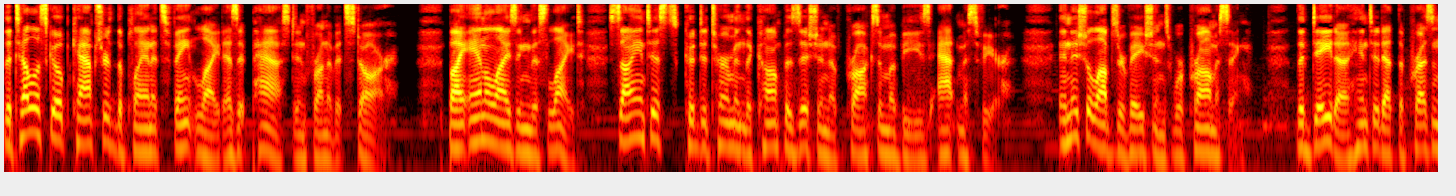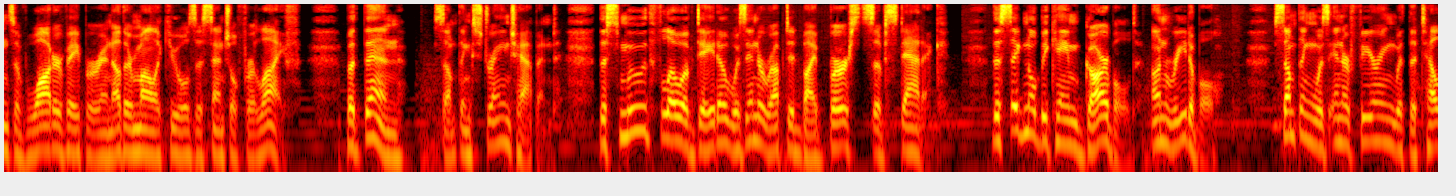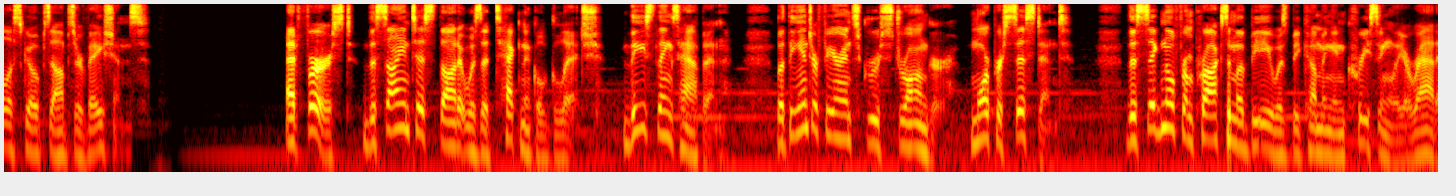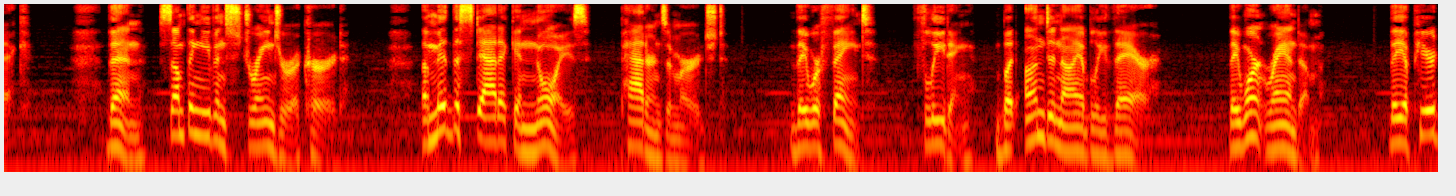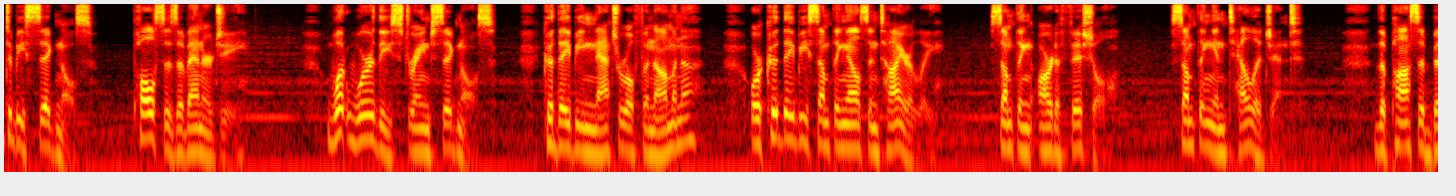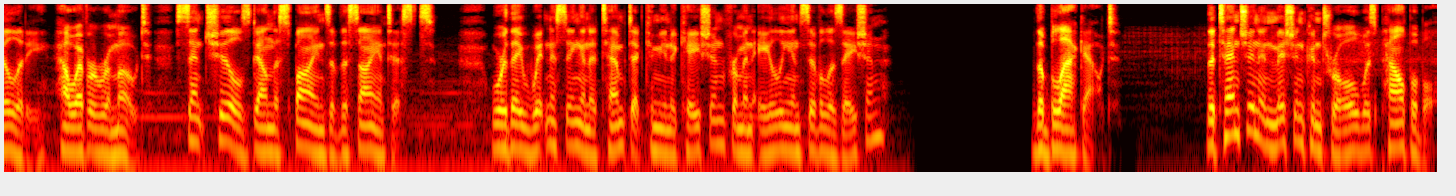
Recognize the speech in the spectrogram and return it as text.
The telescope captured the planet's faint light as it passed in front of its star. By analyzing this light, scientists could determine the composition of Proxima b's atmosphere. Initial observations were promising. The data hinted at the presence of water vapor and other molecules essential for life. But then, something strange happened. The smooth flow of data was interrupted by bursts of static. The signal became garbled, unreadable, something was interfering with the telescope's observations. At first, the scientists thought it was a technical glitch. These things happen. But the interference grew stronger, more persistent. The signal from Proxima b was becoming increasingly erratic. Then, something even stranger occurred. Amid the static and noise, patterns emerged. They were faint, fleeting, but undeniably there. They weren't random. They appeared to be signals, pulses of energy. What were these strange signals? Could they be natural phenomena? Or could they be something else entirely? Something artificial? Something intelligent? The possibility, however remote, sent chills down the spines of the scientists. Were they witnessing an attempt at communication from an alien civilization? The blackout. The tension in mission control was palpable.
